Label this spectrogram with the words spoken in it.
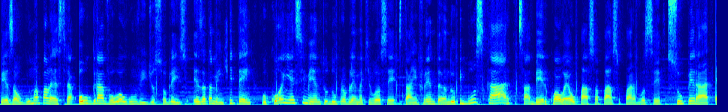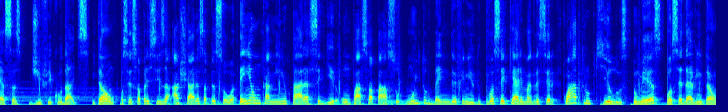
fez alguma palestra, ou gravou algum vídeo sobre isso. Exatamente. E tem o conhecimento do problema que você está enfrentando e buscar saber qual é o passo a passo para você superar essas dificuldades. Então, você só precisa achar essa pessoa, tenha um caminho para para seguir, um passo a passo muito bem definido. Se você quer emagrecer 4 quilos no mês, você deve então,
